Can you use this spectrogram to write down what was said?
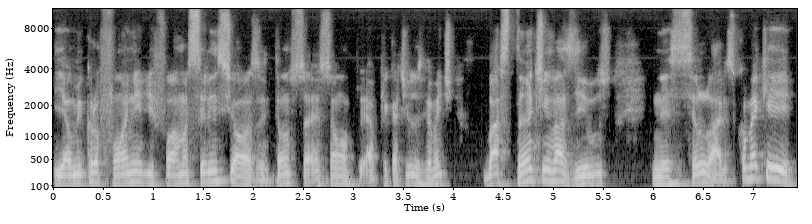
e ao microfone de forma silenciosa. Então, são aplicativos realmente bastante invasivos nesses celulares. Como é que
